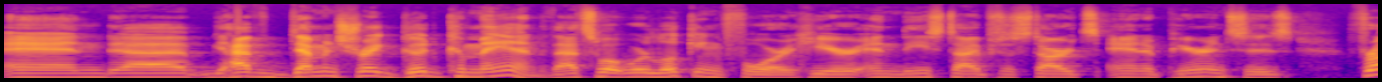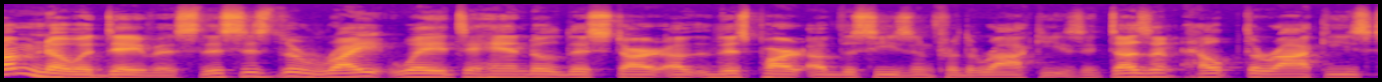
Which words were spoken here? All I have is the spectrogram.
and uh, have demonstrate good command. That's what we're looking for here in these types of starts and appearances from Noah Davis. This is the right way to handle this start of this part of the season for the Rockies. It doesn't help the Rockies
